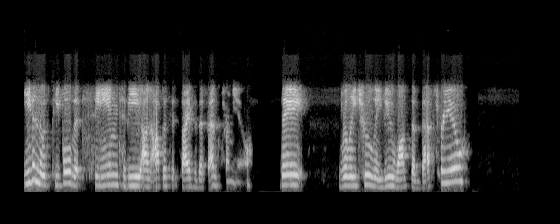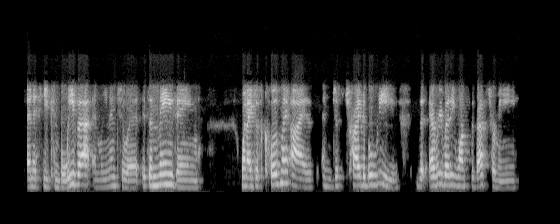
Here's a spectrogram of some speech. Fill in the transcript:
even those people that seem to be on opposite sides of the fence from you, they really truly do want the best for you. And if you can believe that and lean into it, it's amazing when I just close my eyes and just try to believe that everybody wants the best for me,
